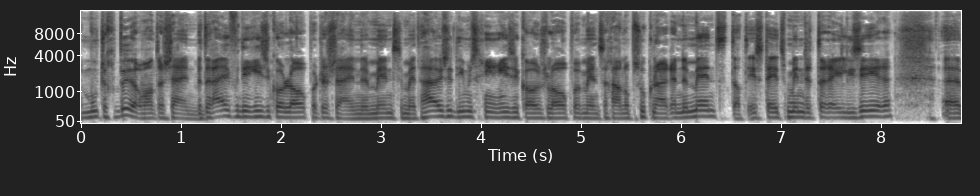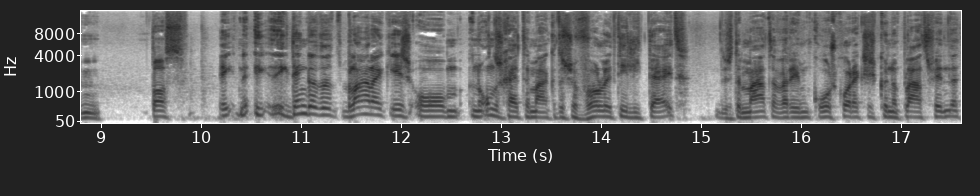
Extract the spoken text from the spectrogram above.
moeten gebeuren? Want er zijn bedrijven die risico lopen. Er zijn mensen met huizen die misschien risico's lopen. Mensen gaan op zoek naar rendement. Dat is steeds minder te realiseren. Um, Pas. Ik, ik, denk dat het belangrijk is om een onderscheid te maken tussen volatiliteit. Dus de mate waarin koerscorrecties kunnen plaatsvinden,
